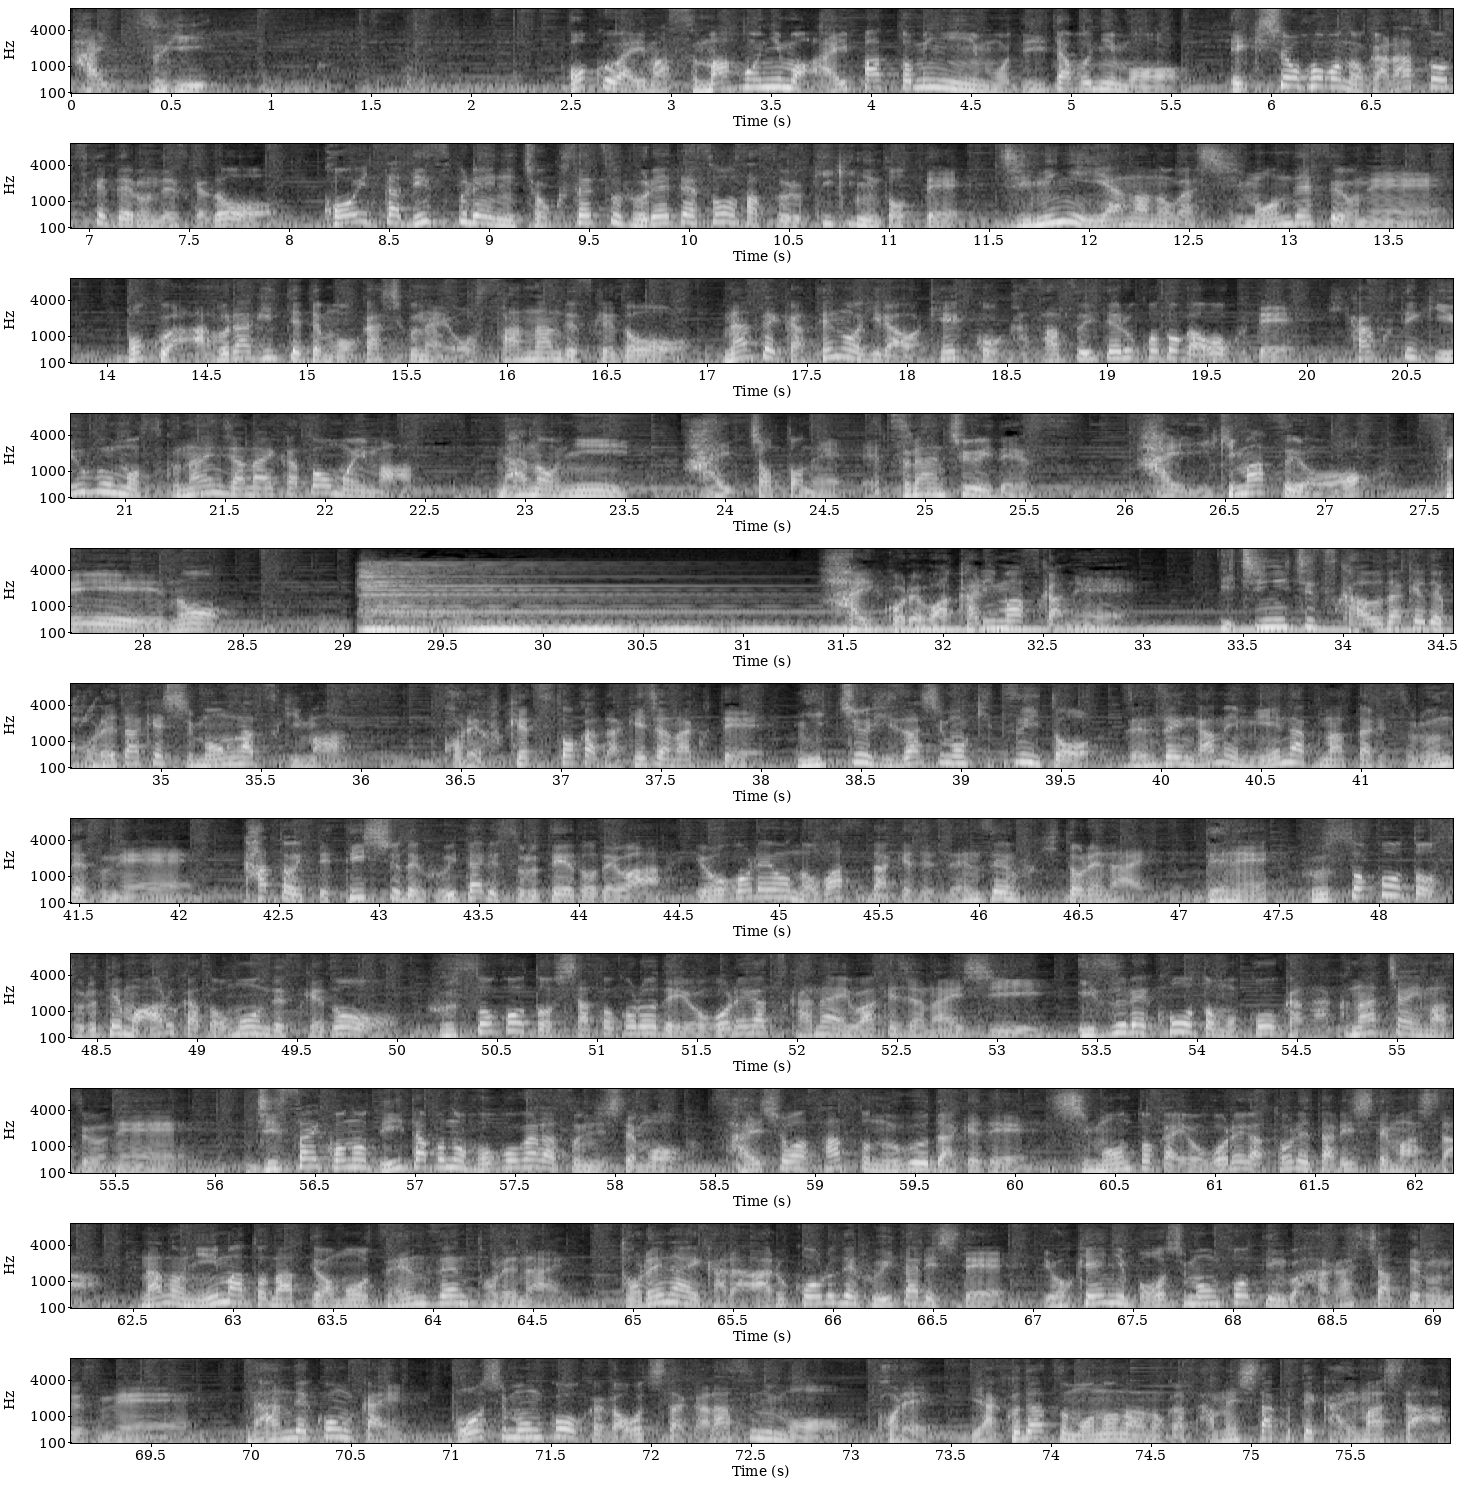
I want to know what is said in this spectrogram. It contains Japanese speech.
はい次。僕は今スマホにも iPad mini にも DTAB にも液晶保護のガラスをつけてるんですけどこういったディスプレイに直接触れて操作する機器にとって地味に嫌なのが指紋ですよね。僕は油切っててもおかしくないおっさんなんですけどなぜか手のひらは結構かさついてることが多くて比較的油分も少ないんじゃないかと思います。なのにはいちょっとね閲覧注意です。はい行きますよ。せーの。はいこれ分かりますかね？1日使うだけでこれだけ指紋がつきます。これ不潔とかだけじゃなくて日中日差しもきついと全然画面見えなくなったりするんですね。かといってティッシュで拭いたりする程度では汚れを伸ばすだけで全然拭き取れない。でねフッ素コートをする手もあるかと思うんですけどフッ素コートしたところで汚れがつかないわけじゃないしいずれコートも効果なくなっちゃいますよね。実際この D タブの保護ガラスにしても最初はさっと拭うだけで指紋とか汚れが取れたりしてました。なのに今となってはもう全然取れない。取れないからアルコールで拭いたりして余計に防止紋コーティング剥がしちゃってるんですね。なんで今回防止紋効果が落ちたガラスにもこれ役立つものなのか試したくて買いました。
